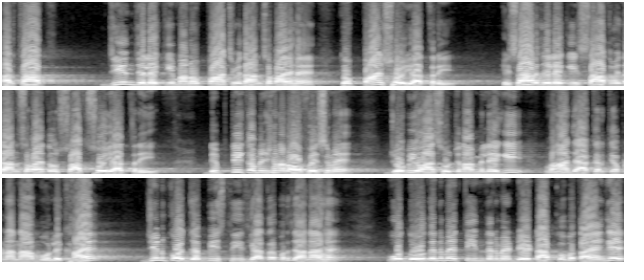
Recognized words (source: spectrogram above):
अर्थात जींद ज़िले की मानो पाँच विधानसभाएँ हैं तो 500 यात्री, हिसार ज़िले की सात विधानसभाएँ तो 700 यात्री, डिप्टी कमिश्नर ऑफ़िस में जो भी वहाँ सूचना मिलेगी, वहाँ जाकर के अपना नाम वो लिखाएँ, जिनको जब भी इस तीर्थ यात्रा पर जाना है, वो दो दिन में, तीन दिन में डेट आपको बताएँगे,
